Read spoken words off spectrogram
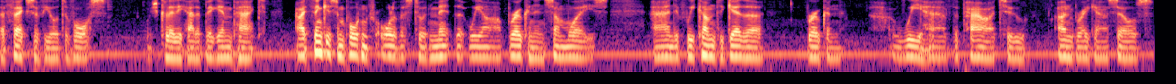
effects of your divorce, which clearly had a big impact. I think it's important for all of us to admit that we are broken in some ways, and if we come together broken, uh, we have the power to unbreak ourselves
